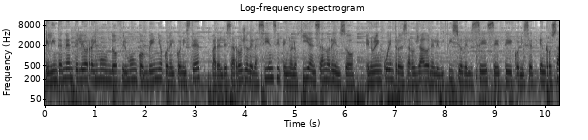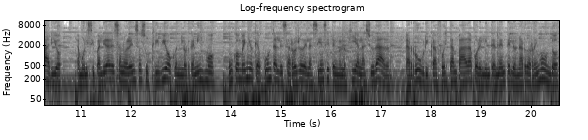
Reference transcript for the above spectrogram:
El intendente Leo Raimundo firmó un convenio con el CONICET para el desarrollo de la ciencia y tecnología en San Lorenzo. En un encuentro desarrollado en el edificio del CCT CONICET en Rosario, la Municipalidad de San Lorenzo suscribió con el organismo un convenio que apunta al desarrollo de la ciencia y tecnología en la La rúbrica fue estampada por el intendente Leonardo Raimundo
